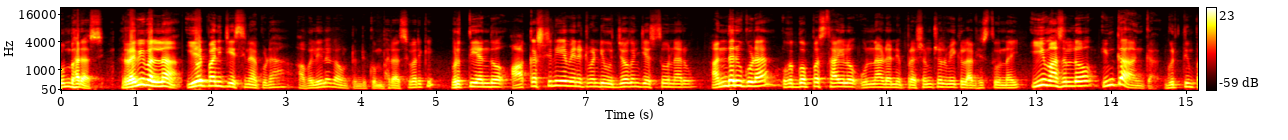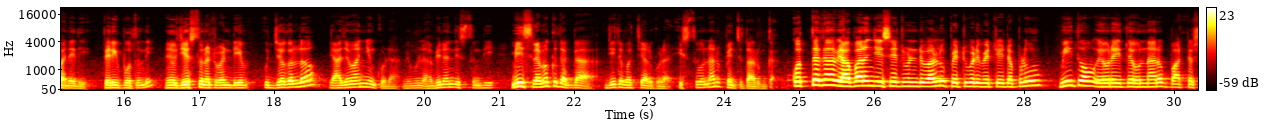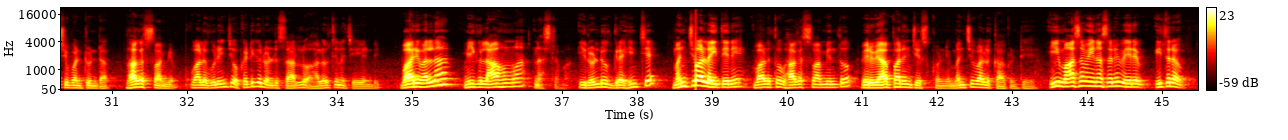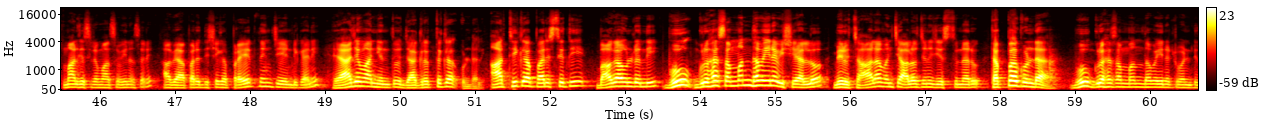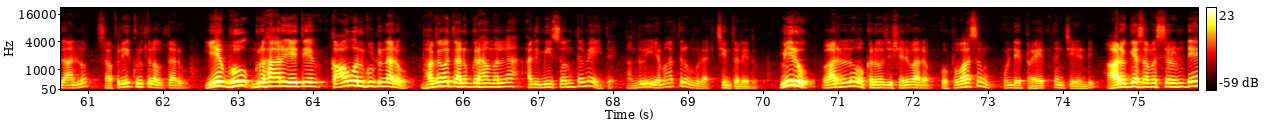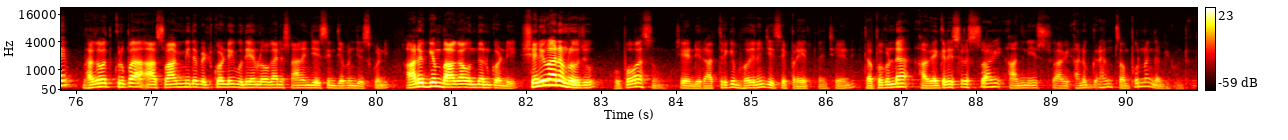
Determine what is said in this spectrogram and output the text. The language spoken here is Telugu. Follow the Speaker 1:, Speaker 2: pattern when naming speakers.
Speaker 1: కుంభరాశి. రవి వల్ల ఏ పని చేసినా కూడా అవలీలగా ఉంటుంది కుంభరాశి వారికి. వృత్తి ఎందో ఆకర్షణీయమైనటువంటి ఉద్యోగం చేస్తూ ఉన్నారు. అందరూ కూడా ఒక గొప్ప స్థాయిలో ఉన్నాడనే ప్రశంసలు మీకు లభిస్తున్నాయి ఈ మాసంలో ఇంకా ఇంకా గుర్తింపు అనేది పెరిగిపోతుంది. మేము చేస్తున్నటువంటి ఉద్యోగంలో యాజమాన్యం కూడా మిమ్మల్ని అభినందిస్తుంది. మీ శ్రమకు తగ్గ జీతభత్యాలు కూడా ఇస్తూ ఉన్నారు పెంచుతారు ఇంకా. కొత్తగా వ్యాపారం చేసేటువంటి వాళ్ళు పెట్టుబడి పెట్టేటప్పుడు మీతో ఎవరైతే ఉన్నారో పార్ట్నర్షిప్ అంటుంటారు భాగస్వామ్యం. వాళ్ళ గురించి ఒకటికి రెండు సార్లు ఆలోచన చేయండి. వారి వల్ల మీకు లాభమా నష్టమా? ఈ రెండు గ్రహించే మంచి వాళ్ళు అయితేనే వాళ్ళతో భాగస్వామ్యంతో మీరు వ్యాపారం చేసుకోండి. మంచి వాళ్ళు కాకుంటే ఈ మాసమైనా సరే వేరే ఇతర మార్గశిర మాసమైనా సరే ఆ వ్యాపార దిశగా ప్రయత్నం చేయండి. కానీ యాజమాన్యంతో జాగ్రత్తగా ఉండాలి. ఆర్థిక పరిస్థితి బాగా ఉంటుంది. భూ గృహ సంబంధమైన విషయాల్లో మీరు చాలా మంచి ఆలోచన చేస్తున్నారు. తప్పకుండా భూగృహ సంబంధమైనటువంటి దానిలో సఫలీకృతులు అవుతారు. ఏ భూగృహాలు అయితే కావు అనుకుంటున్నారో భగవత్ అనుగ్రహం వలన అది మీ సొంతమే అవుతాయి అందులో ఏమాత్రం కూడా చింతలేదు మీరు వారంలో ఒకరోజు శనివారం ఉపవాసం ఉండే ప్రయత్నం చేయండి. ఆరోగ్య సమస్యలు ఉంటే భగవత్ కృప ఆ స్వామి మీద పెట్టుకోండి. ఉదయంలోగానే స్నానం చేసి జపం చేసుకోండి. ఆరోగ్యం బాగా ఉందనుకోండి. శనివారం రోజు ఉపవాసం చేయండి. రాత్రికి భోజనం చేసే ప్రయత్నం చేయండి. తప్పకుండా ఆ వెంకటేశ్వర స్వామి ఆంజనేయ స్వామి అనుగ్రహం సంపూర్ణంగా మీకు ఉంటుంది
